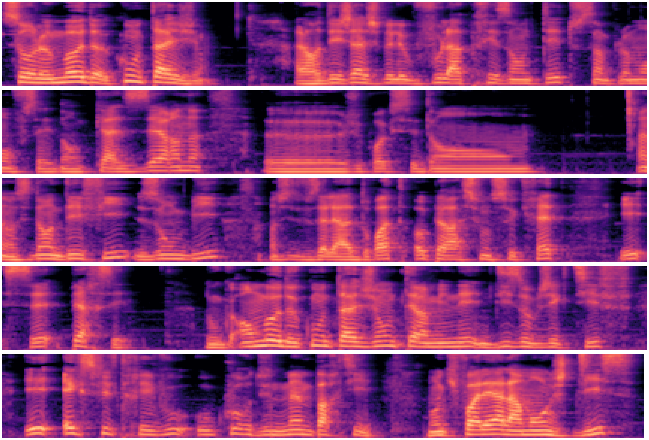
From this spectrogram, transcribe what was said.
sur le mode Contagion. Alors déjà je vais vous la présenter tout simplement, vous savez dans Caserne, euh, je crois que c'est dans... Ah non, c'est dans Défi, Zombie, ensuite vous allez à droite, Opération Secrète et c'est Percé. Donc en mode Contagion, terminer 10 objectifs et exfiltrez-vous au cours d'une même partie. Donc il faut aller à la manche 10,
